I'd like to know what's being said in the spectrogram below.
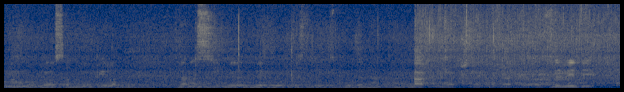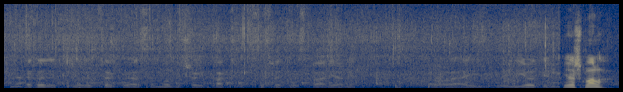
Imamo upravo sad mi je bila Danas su bile dvije grupe studenta. Tako moćno, tako da se vidi. Tako da tu gore crkve, ja sam obišao i pak sa sve te stvari, ali ovaj, i odim. Još malo.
